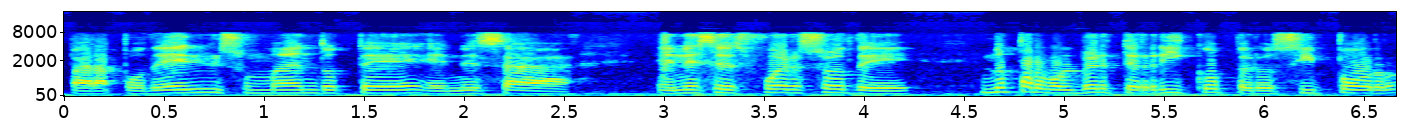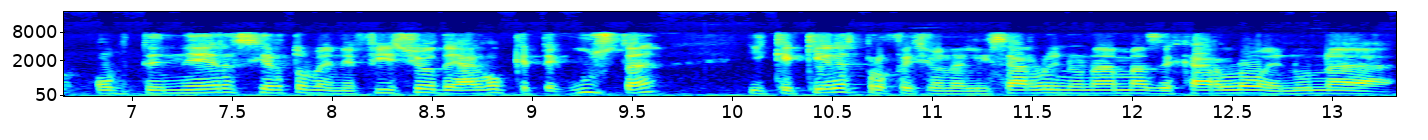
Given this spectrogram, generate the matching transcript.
para poder ir sumándote en, esa, en ese esfuerzo de no por volverte rico, pero sí por obtener cierto beneficio de algo que te gusta y que quieres profesionalizarlo y no nada más dejarlo en una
